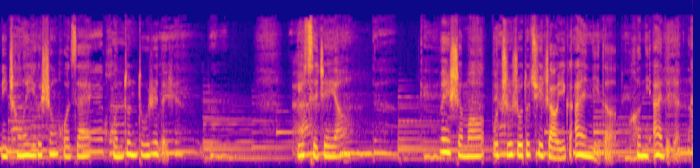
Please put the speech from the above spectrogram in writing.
你成了一个生活在混沌度日的人。与此这样，为什么不执着的去找一个爱你的和你爱的人呢？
